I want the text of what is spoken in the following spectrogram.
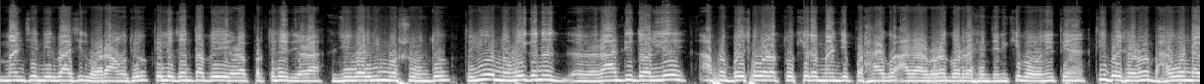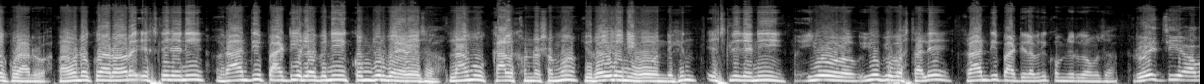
मान्छे निर्वाचित भएर आउँथ्यो त्यसले जनताप्रति एउटा प्रत्यक्ष एउटा जिम्मेवारी पनि महसुस हुन्थ्यो। त यो नभइकन राजनीतिक दलले आफ्नो बैठकबाट तोकेर मान्छे पठाएको आधारबाट गर्दाखेरि चाहिँ के भयो भने त्यहाँ ती बैठकहरूमा भागवण्डाको कुराहरू भागवण्डाको हो र यसले चाहिँ राजनीतिक पार्टीहरूलाई पनि कमजोर भइरहेछ। लामो कालखण्डसम्म यो रहिरहने हो भनेदेखि यसले चाहिँ नि यो यो व्यवस्थाले राजनीतिक पार्टीलाई पनि कमजोर गराउँछ। रोहितजी अब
